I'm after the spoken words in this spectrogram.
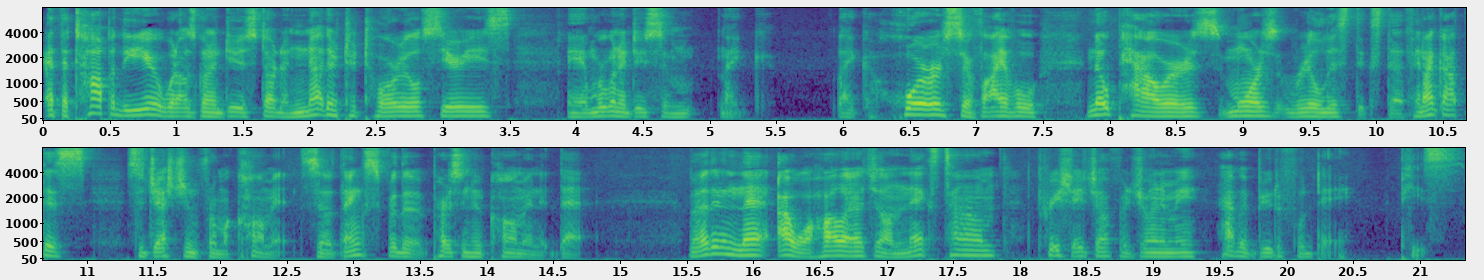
at the top of the year, what I was going to do is start another tutorial series, and we're going to do some like like horror survival, no powers, more realistic stuff. And I got this suggestion from a comment, so thanks for the person who commented that. But other than that, I will holler at y'all next time. Appreciate y'all for joining me. Have a beautiful day. Peace.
